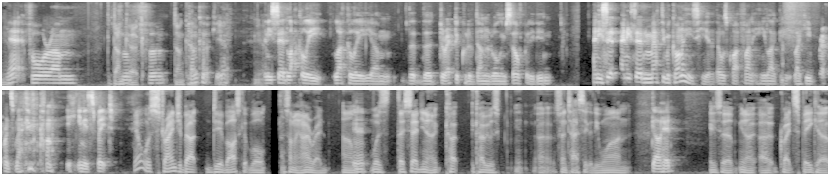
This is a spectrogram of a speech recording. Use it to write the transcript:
yeah, for um, Dunkirk. For, for Dunkirk. Dunkirk, yeah. Yeah. And he said, luckily, luckily, um, the the director could have done it all himself, but he didn't. And he said, and he said, Matthew McConaughey's here. That was quite funny. He like, he, like he referenced Matthew McConaughey in his speech. You know what was strange about Dear Basketball? Something I read um, Yeah. was they said you know Kobe was uh, was fantastic that he won. Go ahead. He's a you know a great speaker,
